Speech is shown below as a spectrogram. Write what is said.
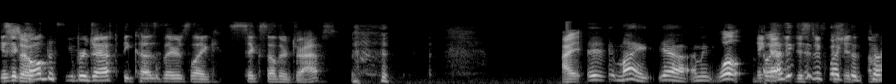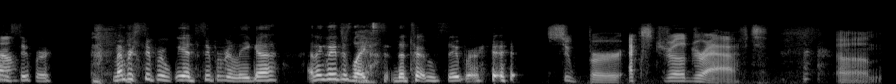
Is it So- called the Super Draft because there's like six other drafts? I It might, yeah. I mean, well, but I think to they just like the distinguish term somehow? super. Remember super? We had Superliga. I think they just like s the term super. super extra draft. Um,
